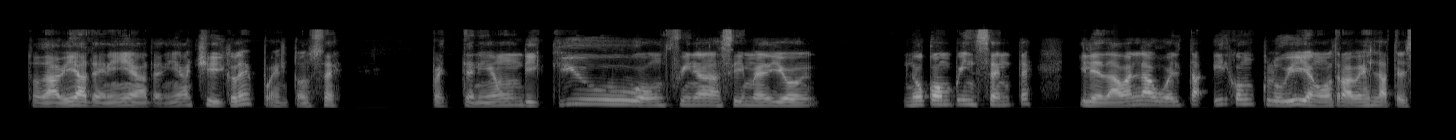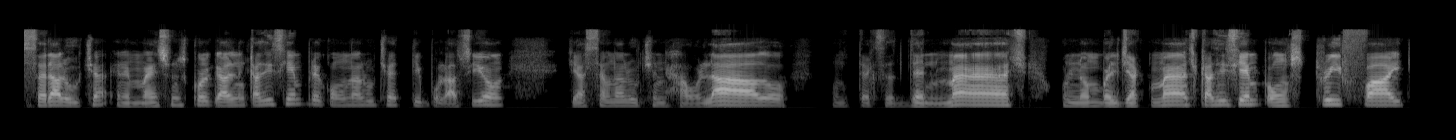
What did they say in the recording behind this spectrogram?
todavía tenía, tenía chicle, pues entonces, pues tenía un DQ o un final así medio no convincente y le daban la vuelta y concluían otra vez la tercera lucha en el Madison Square Garden, casi siempre con una lucha de estipulación, ya sea una lucha enjaulado, un Texas Death Match, un Lumberjack Match, casi siempre un Street Fight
